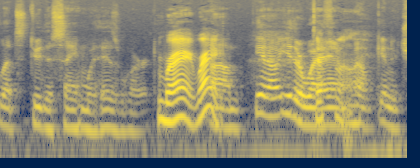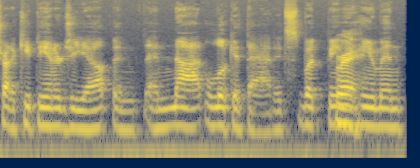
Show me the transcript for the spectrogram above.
let's do the same with his work." right, right. Um, you know, either way, I'm, I'm going to try to keep the energy up and and not look at that. It's but being Right. a human,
